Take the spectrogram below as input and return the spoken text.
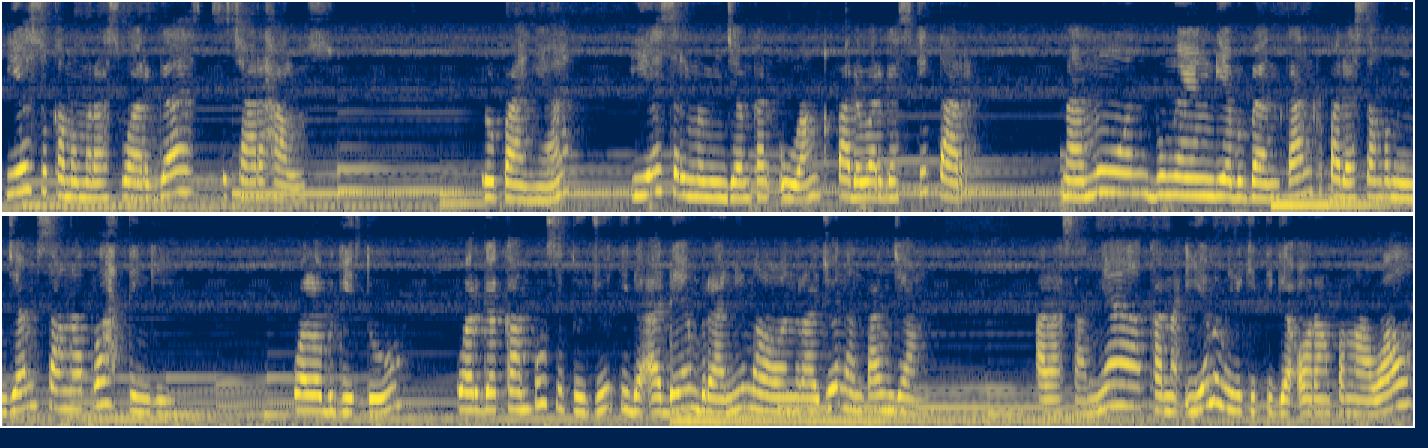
Ia suka memeras warga secara halus. Rupanya, ia sering meminjamkan uang kepada warga sekitar namun, bunga yang dia bebankan kepada sang peminjam sangatlah tinggi. Walau begitu, warga kampung Situju tidak ada yang berani melawan Rajo Nan Panjang. Alasannya karena ia memiliki tiga orang pengawal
